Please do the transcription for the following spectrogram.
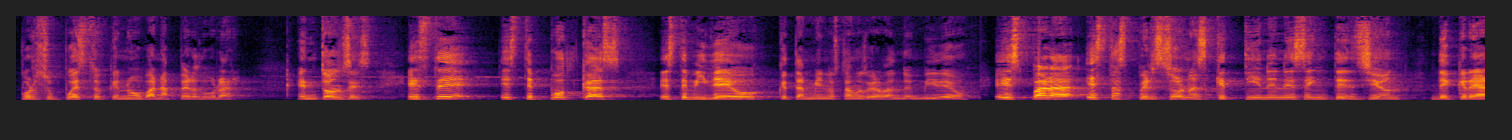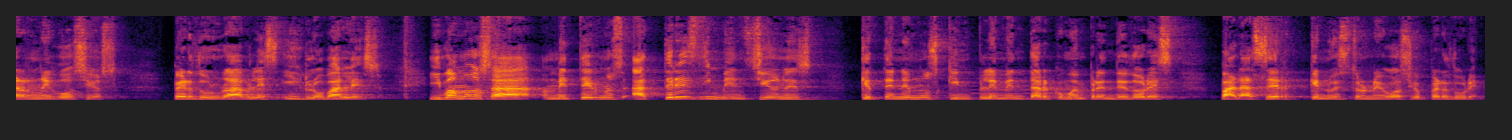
por supuesto que no van a perdurar. Entonces, este, este podcast, este video, que también lo estamos grabando en video, es para estas personas que tienen esa intención de crear negocios perdurables y globales. Y vamos a meternos a tres dimensiones que tenemos que implementar como emprendedores para hacer que nuestro negocio perdure.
